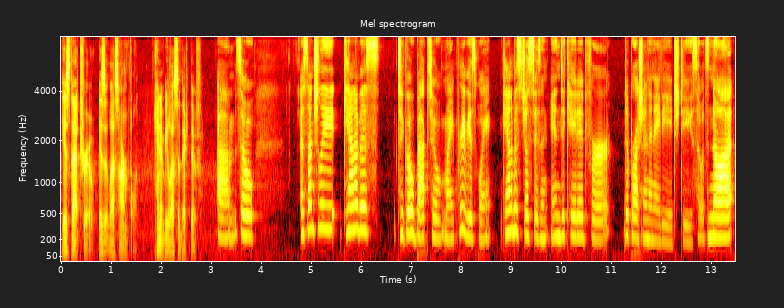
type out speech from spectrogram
Is that true? Is it less harmful? Can it be less addictive? Um, so essentially, cannabis, to go back to my previous point, cannabis just isn't indicated for depression and ADHD. So it's not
